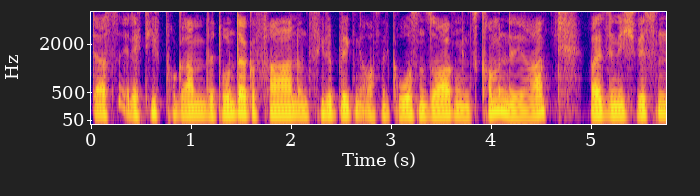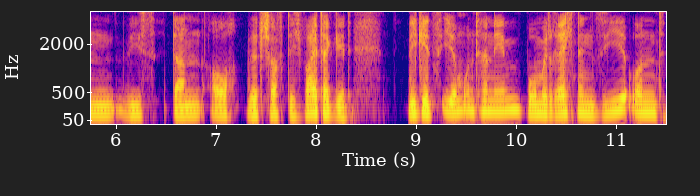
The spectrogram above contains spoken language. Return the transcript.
Das Elektivprogramm wird runtergefahren und viele blicken auch mit großen Sorgen ins kommende Jahr, weil sie nicht wissen, wie es dann auch wirtschaftlich weitergeht. Wie geht es Ihrem Unternehmen? Womit rechnen Sie und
